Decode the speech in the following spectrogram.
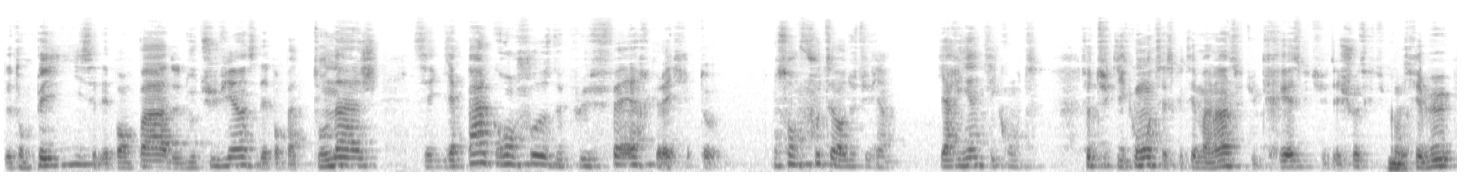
de ton pays, ça dépend pas de d'où tu viens, ça dépend pas de ton âge. Il n'y a pas grand chose de plus faire que la crypto. On s'en fout de savoir d'où tu viens. Il n'y a rien qui compte. Ce qui compte, c'est ce que tu es malin, est-ce que tu crées, est-ce que tu fais des choses, est-ce que tu mm. contribues,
